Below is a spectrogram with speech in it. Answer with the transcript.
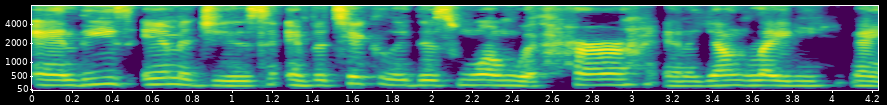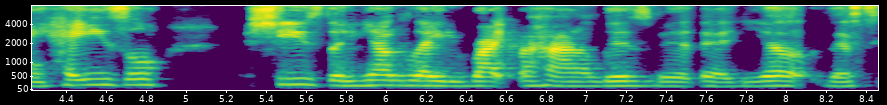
And these images, and particularly this one with her and a young lady named Hazel, she's the young lady right behind Elizabeth that yell, that's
